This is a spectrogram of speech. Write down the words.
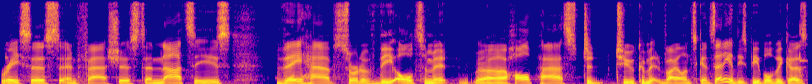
racist and fascist and Nazis, they have sort of the ultimate uh, hall pass to, to commit violence against any of these people because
